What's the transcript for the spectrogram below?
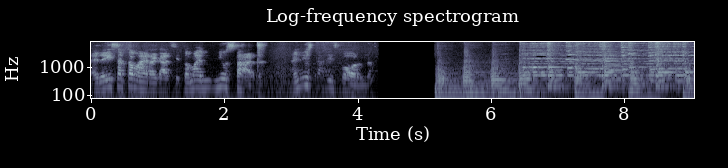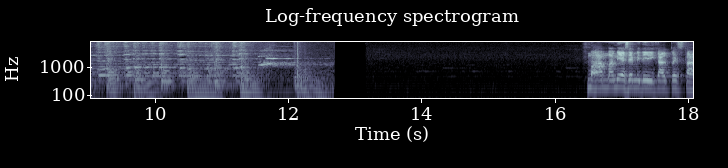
Avete visto a Tomai ragazzi? Tomai New Star. A New Star is born. Mamma mia se mi devi calpestare.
